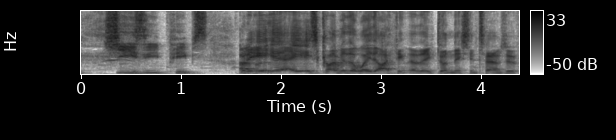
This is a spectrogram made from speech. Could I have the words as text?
cheesy peeps. But it, it, it is clever the way that I think that they've done this in terms of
